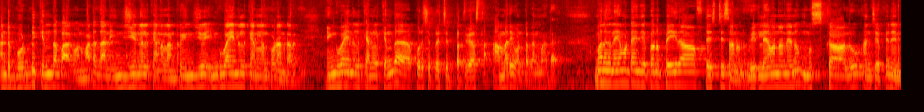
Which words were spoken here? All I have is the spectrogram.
అంటే బొడ్డు కింద భాగం అనమాట దాన్ని ఇంజియోనల్ కెనల్ అంటారు. ఇంజియో ఇంగ్వైనల్ కెనల్ అని కూడా అంటారు. ఇంగ్వైనల్ కెనల్ కింద పురుష ప్రత్యుత్పత్తి వ్యవస్థ అమరి ఉంటుంది అనమాట మన ఇదిలో ఏముంటాయని చెప్పాను? పెయిర్ ఆఫ్ టెస్టిస్ అన్నాను వీటిలో ఏమన్నా నేను? ముస్కాలు అని చెప్పి నేను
